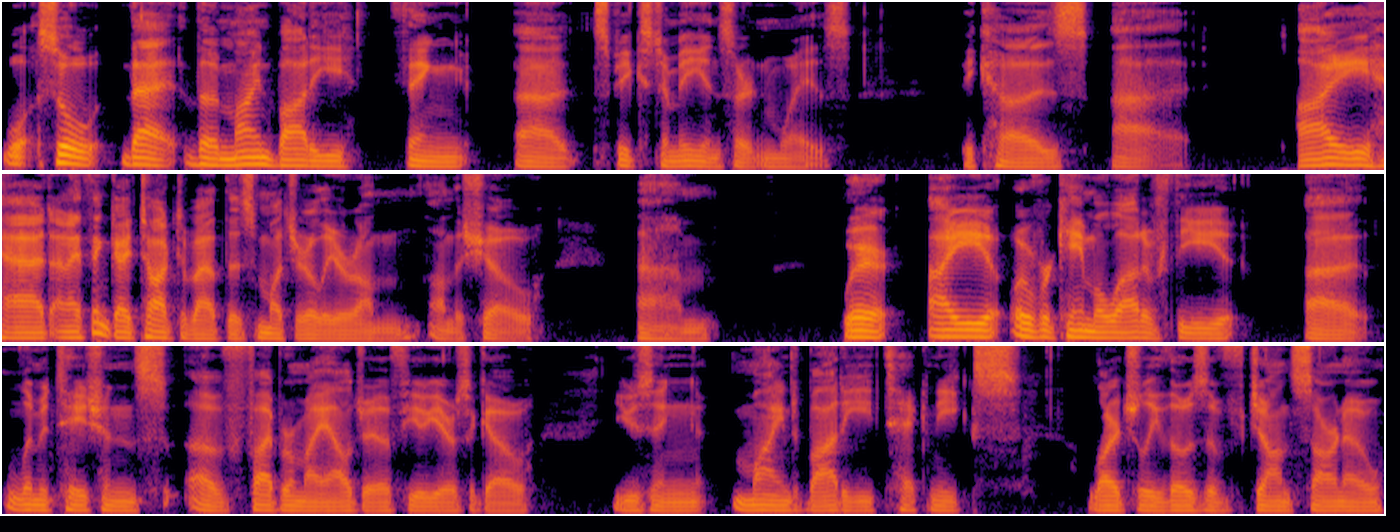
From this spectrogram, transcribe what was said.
well, so that the mind body thing uh, speaks to me in certain ways because uh, I had, and I think I talked about this much earlier on on the show, um, where I overcame a lot of the uh, limitations of fibromyalgia a few years ago using mind body techniques, largely those of John Sarno.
